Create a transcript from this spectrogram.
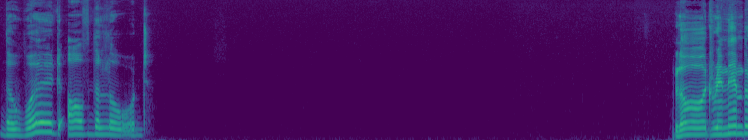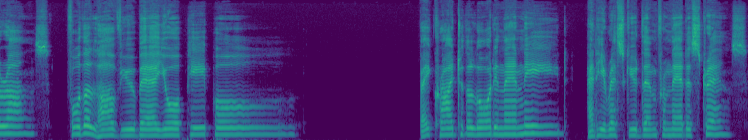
The word of the Lord. Lord, remember us for the love you bear your people. They cried to the Lord in their need, and he rescued them from their distress,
